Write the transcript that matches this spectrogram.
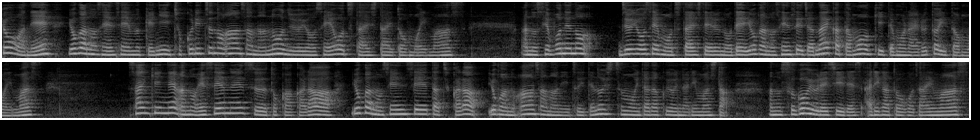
今日はねヨガの先生向けに直立のアーサナの重要性をお伝えしたいと思います。あの背骨の重要性もお伝えしているのでヨガの先生じゃない方も聞いてもらえるといいと思います。最近ねあの SNS とかからヨガの先生たちからヨガのアーサナについての質問をいただくようになりました。あのすごい嬉しいです。ありがとうございます。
